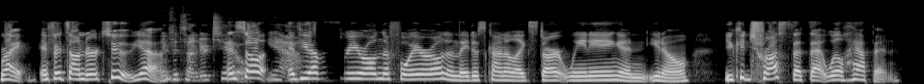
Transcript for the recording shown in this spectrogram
Right. If it's under two, yeah. If it's under two. And so yeah. if you have a three year old and a four year old and they just kind of like start weaning and, you know, you could trust that that will happen.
